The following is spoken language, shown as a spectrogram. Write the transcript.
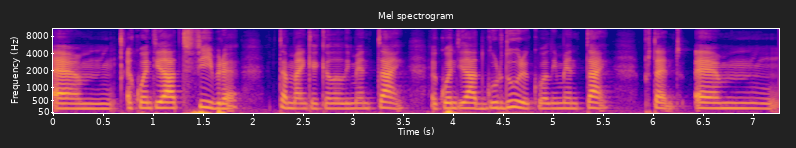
Um, a quantidade de fibra também que aquele alimento tem, a quantidade de gordura que o alimento tem. Portanto, um,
